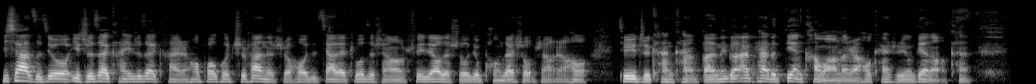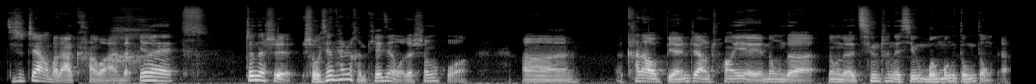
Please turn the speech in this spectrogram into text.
一下子就一直在看，一直在看，然后包括吃饭的时候就架在桌子上，睡觉的时候就捧在手上，然后就一直看看，把那个 iPad 电看完了，然后开始用电脑看，就是这样把它看完的。因为真的是，首先它是很贴近我的生活，啊，看到别人这样创业也弄得弄得青春的心懵懵懂懂的。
